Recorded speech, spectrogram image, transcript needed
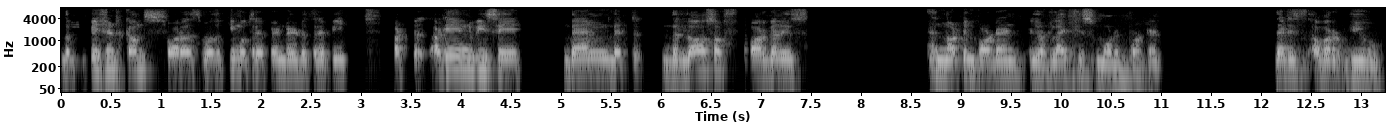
the patient comes for us the chemotherapy and radiotherapy. But again, we say them that the loss of organ is not important your life is more important that is our view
